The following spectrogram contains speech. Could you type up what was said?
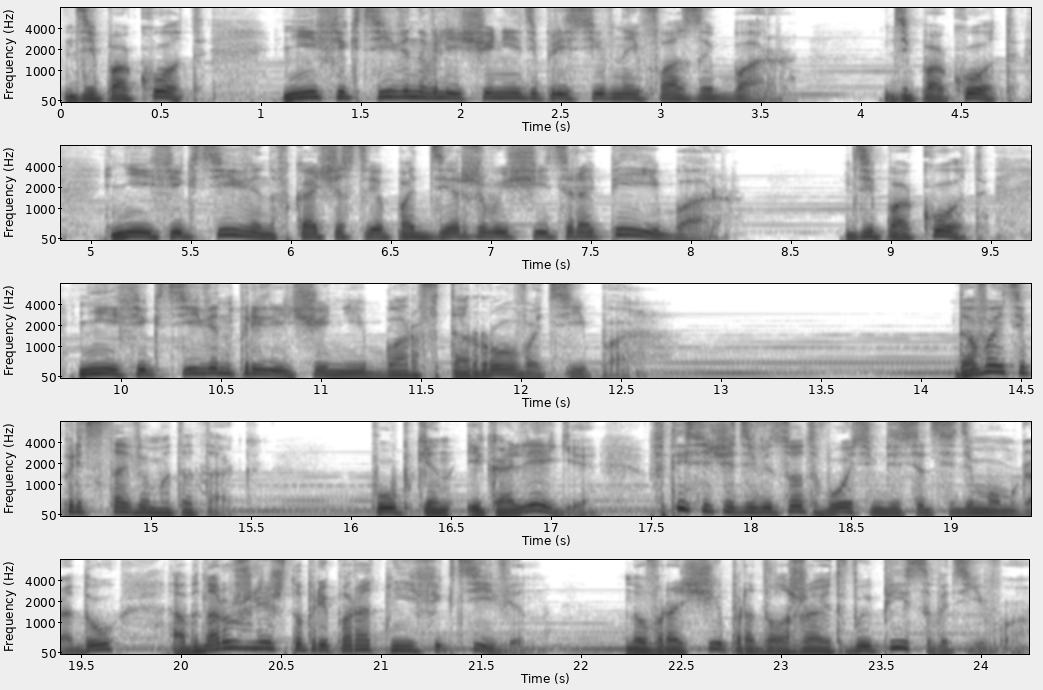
Дипакот неэффективен в лечении депрессивной фазы БАР. Дипакот неэффективен в качестве поддерживающей терапии БАР. Дипакот неэффективен при лечении бар второго типа. Давайте представим это так. Пупкин и коллеги в 1987 году обнаружили, что препарат неэффективен, но врачи продолжают выписывать его.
